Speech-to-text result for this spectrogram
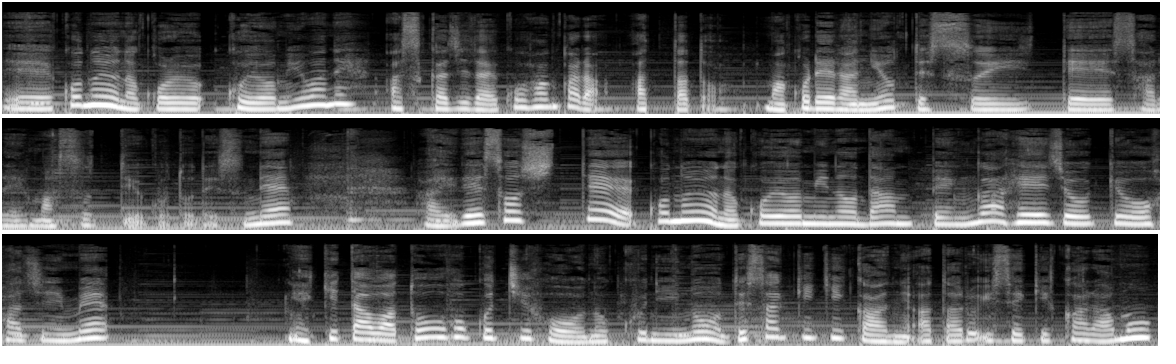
えー、このような暦はね飛鳥時代後半からあったと、まあ、これらによって推定されますっていうことですね。はい、でそしてこのような暦の断片が平城京をはじめ北は東北地方の国の出先機関にあたる遺跡からも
